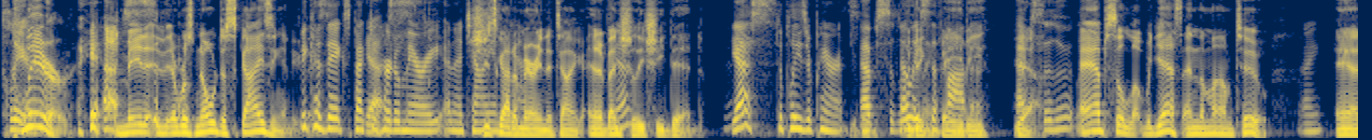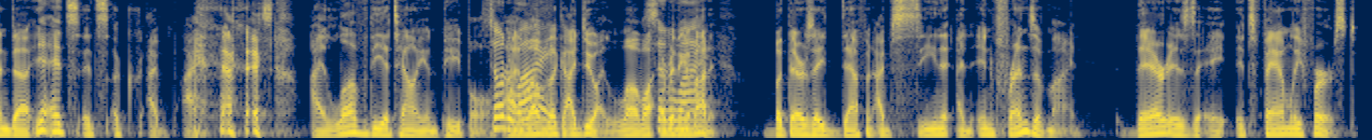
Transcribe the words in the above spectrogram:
Clear. clear. Yes. Made it there was no disguising anything. because they expected her to marry an Italian. she's got to marry an Italian guy. And eventually she did. Yes, to please her parents. absolutely. At The least big the baby. father. Yeah. Absolutely. Absolutely. Yes, and the mom too. Right. And uh, yeah, it's it's a I I it's, I love the Italian people. So do I love I. the I do. I love So everything I. about it. but there's a definite. I've seen it and in friends of mine. There is a. It's family first.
